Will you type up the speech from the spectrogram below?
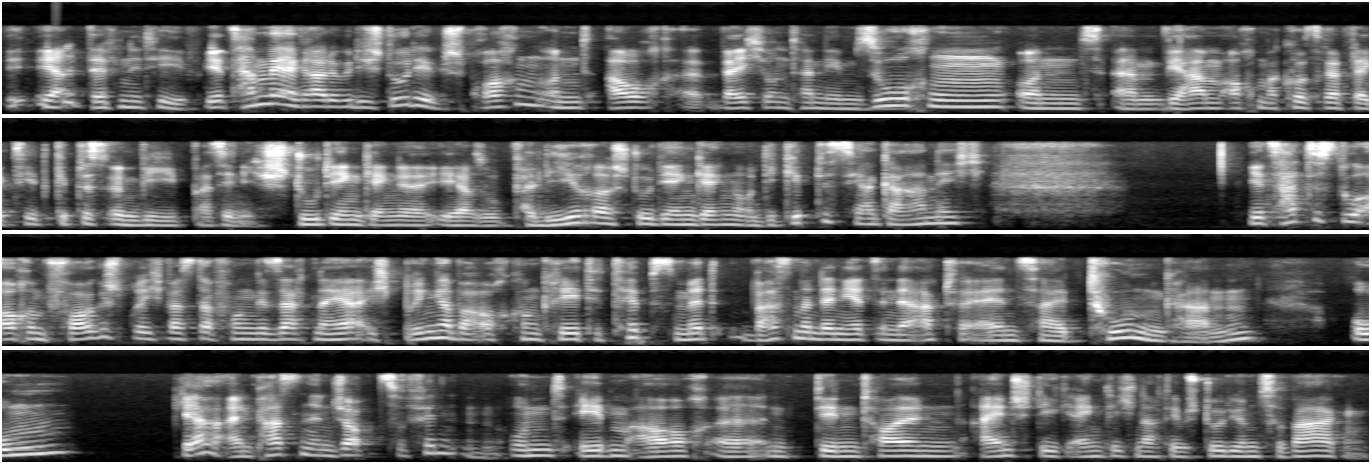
ja, definitiv. Jetzt haben wir ja gerade über die Studie gesprochen und auch, äh, welche Unternehmen suchen. Und ähm, wir haben auch mal kurz reflektiert, gibt es irgendwie, weiß ich nicht, Studiengänge, eher so Verliererstudiengänge und die gibt es ja gar nicht. Jetzt hattest du auch im Vorgespräch was davon gesagt, naja, ich bringe aber auch konkrete Tipps mit, was man denn jetzt in der aktuellen Zeit tun kann, um ja, einen passenden Job zu finden und eben auch äh, den tollen Einstieg endlich nach dem Studium zu wagen.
